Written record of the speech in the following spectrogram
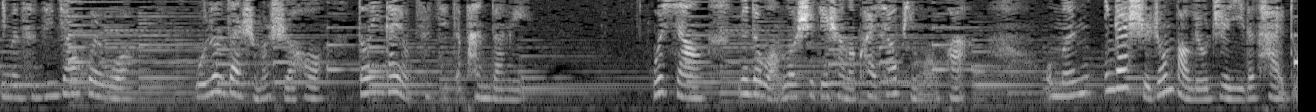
你们曾经教会我，无论在什么时候，都应该有自己的判断力。我想，面对网络世界上的快消品文化，我们应该始终保留质疑的态度。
